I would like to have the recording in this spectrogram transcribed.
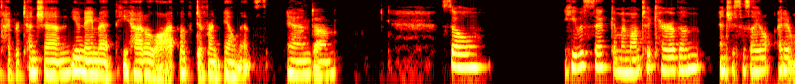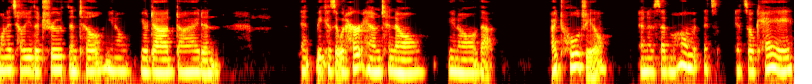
hypertension, you name it. He had a lot of different ailments. And um, so he was sick, and my mom took care of him. And she says, I don't, I didn't want to tell you the truth until, you know, your dad died. And, and because it would hurt him to know, you know, that I told you. And I said, Mom, it's, it's okay.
